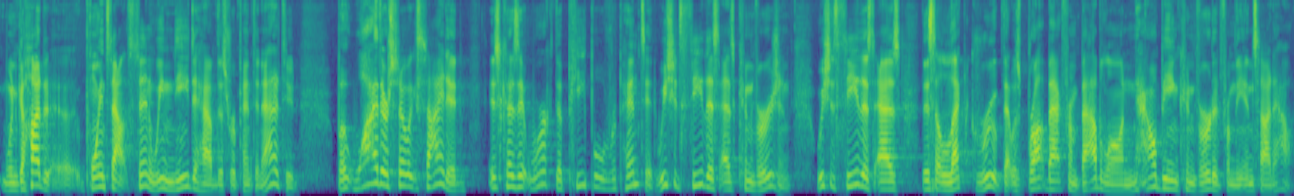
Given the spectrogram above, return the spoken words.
When God uh, points out sin, we need to have this repentant attitude. But why they're so excited is because it worked. The people repented. We should see this as conversion. We should see this as this elect group that was brought back from Babylon now being converted from the inside out.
